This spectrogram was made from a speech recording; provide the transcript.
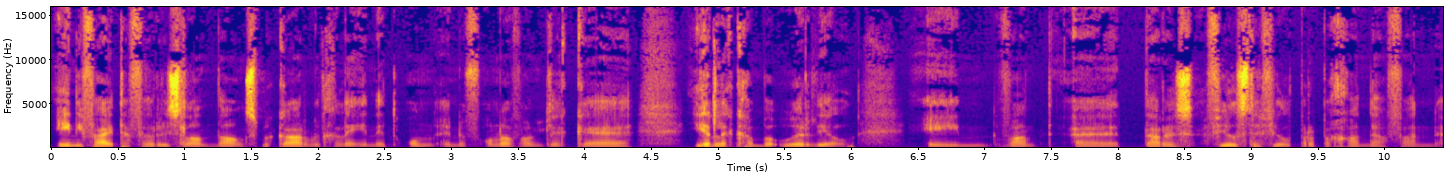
en die feite van Rusland langs mekaar moet gelê en dit on, en onafhanklik uh, eerlik gaan beoordeel en want uh daar is veel te veel propaganda van uh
